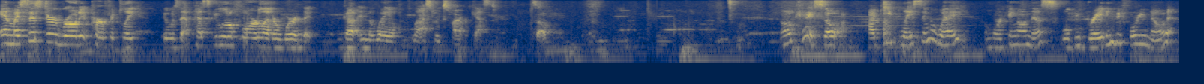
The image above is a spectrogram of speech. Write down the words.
And my sister wrote it perfectly. It was that pesky little four-letter word that got in the way of last week's Fibercast. So, okay, so I keep lacing away. I'm working on this. We'll be braiding before you know it.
